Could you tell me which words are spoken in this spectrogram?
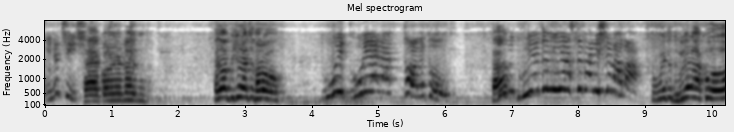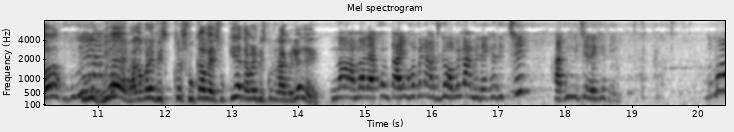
এনেছিস? হ্যাঁ কন্টেনারটা তোমার পিছনে আছে ধরো। ধুই ধুয়ে রাখতে হবে তো। হ্যাঁ? ধুয়ে তো নিয়ে আসতে পারিস রে বাবা। তুমি একটু ধুয়ে রাখো। তুমি ধুয়ে ভালো করে বিস্কুট শুকাবে শুকিয়ে তারপরে বিস্কুট রাখবে ঠিক আছে? না আমার এখন টাইম হবে না আজকে হবে না আমি রেখে দিচ্ছি। খাটের নিচে রেখে দিই। মা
